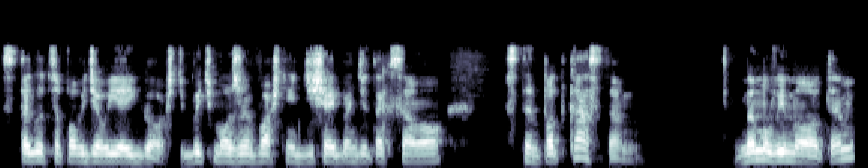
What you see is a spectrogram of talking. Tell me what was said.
z tego, co powiedział jej gość. Być może właśnie dzisiaj będzie tak samo z tym podcastem. My mówimy o tym,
